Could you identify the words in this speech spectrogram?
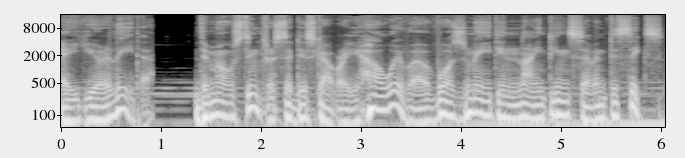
a year later. The most interesting discovery, however, was made in 1976.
